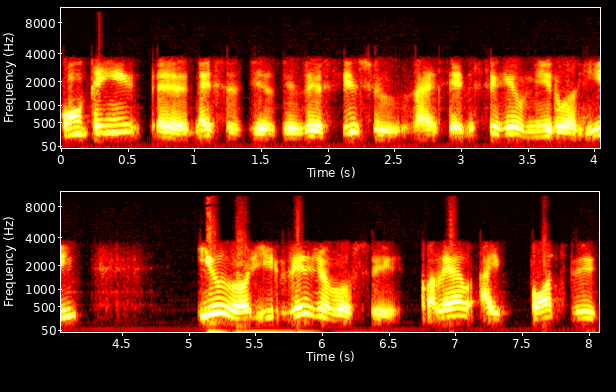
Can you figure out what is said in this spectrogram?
ontem, eh, nesses dias de exercício, eles se reuniram ali e, e, veja você, qual é a hipótese,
